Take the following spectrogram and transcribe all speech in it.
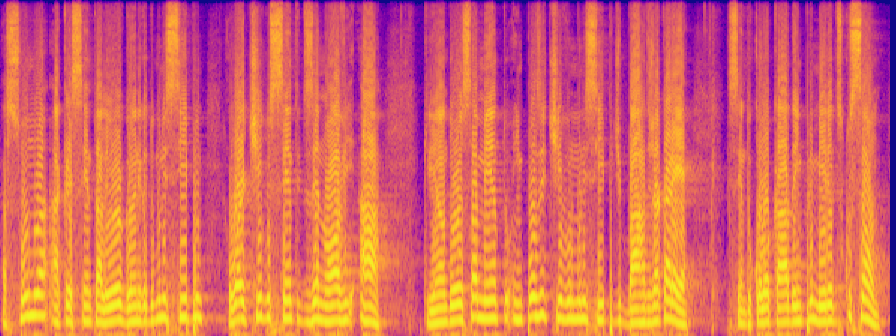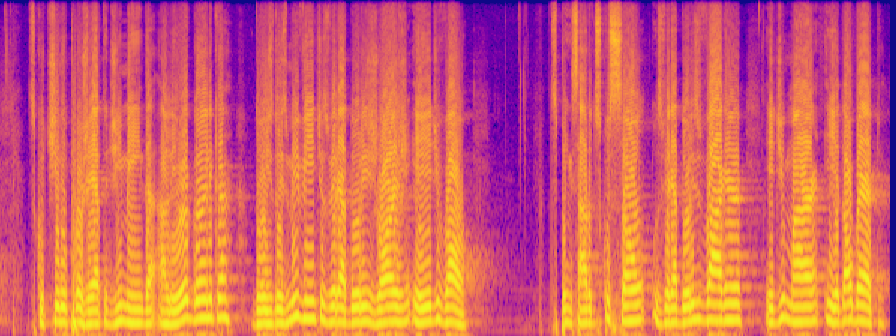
A súmula acrescenta à Lei Orgânica do município o artigo 119-A, criando o orçamento impositivo no município de Barra do Jacaré, sendo colocada em primeira discussão. Discutir o projeto de emenda à lei orgânica 2 de 2020, os vereadores Jorge e Edival. Dispensaram discussão os vereadores Wagner, Edmar e Edalberto.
